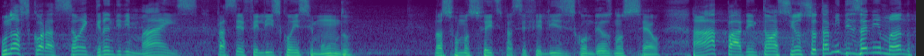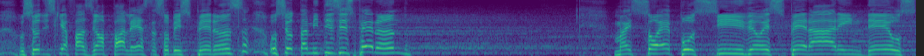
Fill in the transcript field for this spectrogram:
O nosso coração é grande demais para ser feliz com esse mundo. Nós fomos feitos para ser felizes com Deus no céu. Ah, padre, então assim o senhor está me desanimando. O senhor disse que ia fazer uma palestra sobre esperança, o senhor está me desesperando. Mas só é possível esperar em Deus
